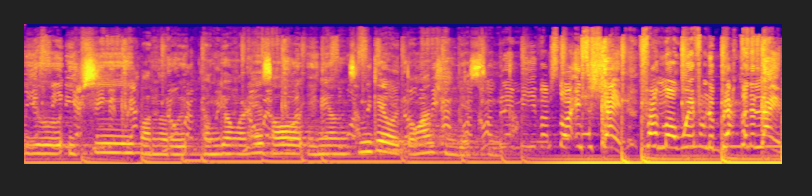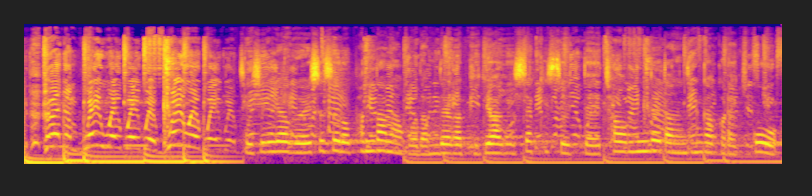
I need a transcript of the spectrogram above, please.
이후 입시반으로 변경을 해서 2년 3개월 동안 준비했습니다. 제 실력을 스스로 판단하고 남들과 비교하기 시작했을 때 처음 힘들다는 생각을 했고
